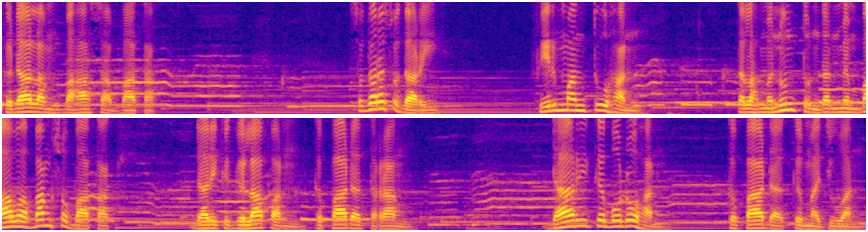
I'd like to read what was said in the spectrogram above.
ke dalam bahasa Batak. Saudara-saudari, firman Tuhan telah menuntun dan membawa bangsa Batak dari kegelapan kepada terang, dari kebodohan kepada kemajuan.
